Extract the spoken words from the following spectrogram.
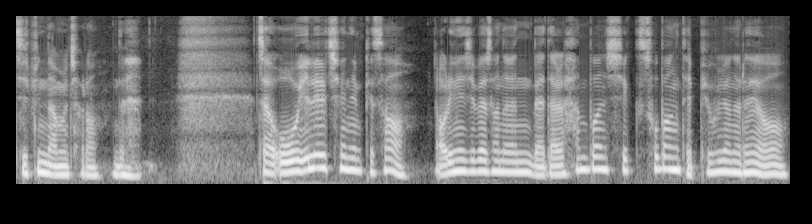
집신나물처럼. 네. 자, 5117님께서 어린이집에서는 매달 한 번씩 소방 대피 훈련을 해요.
